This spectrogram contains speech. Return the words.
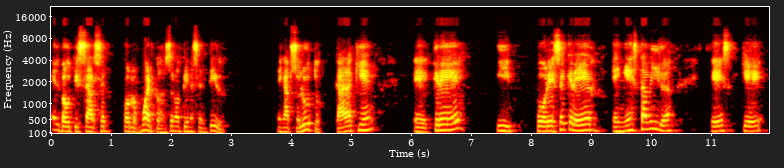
el bautizarse por los muertos. Eso no tiene sentido. En absoluto. Cada quien eh, cree y por ese creer en esta vida es que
